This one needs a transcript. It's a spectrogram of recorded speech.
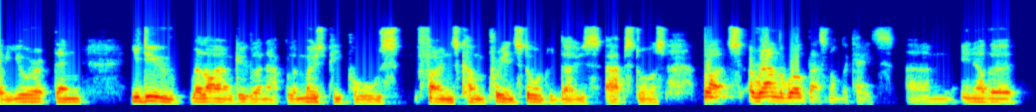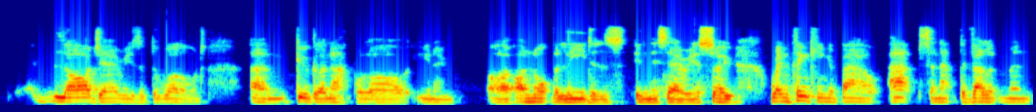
or Europe, then you do rely on Google and Apple, and most people's phones come pre-installed with those app stores. But around the world, that's not the case. Um, in other large areas of the world, um, Google and Apple are you know are, are, not the leaders in this area. So when thinking about apps and app development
